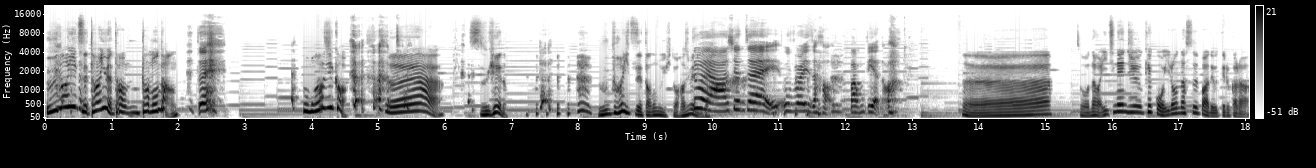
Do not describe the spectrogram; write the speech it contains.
Uber Eats 汤圆汤汤东汤。对。我妈鸡搞。死劲的。Uber Eats 汤东汤。对啊，现在 Uber Eats 好方便哦。へえそう、なんか一年中結構いろんなスーパーで売ってるから、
